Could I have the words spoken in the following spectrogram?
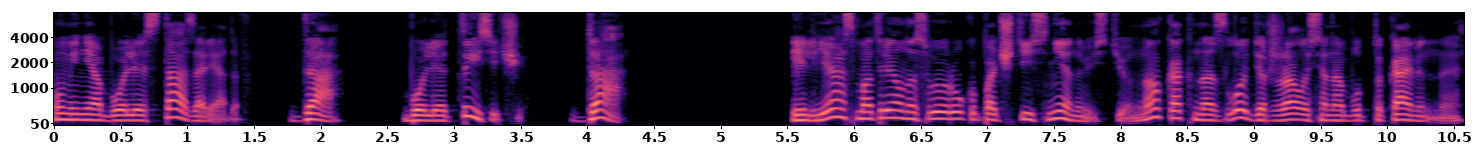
У меня более 100 зарядов? Да. Более тысячи? Да. Илья смотрел на свою руку почти с ненавистью, но, как назло, держалась она будто каменная.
